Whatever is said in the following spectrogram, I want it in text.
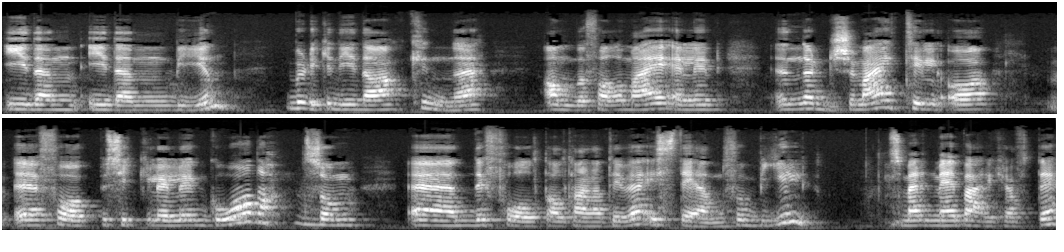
i, den, i den byen. Burde ikke de da kunne anbefale meg eller nudge meg til å eh, få opp sykkel eller gå da, som eh, default-alternativet istedenfor bil, som er et mer bærekraftig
